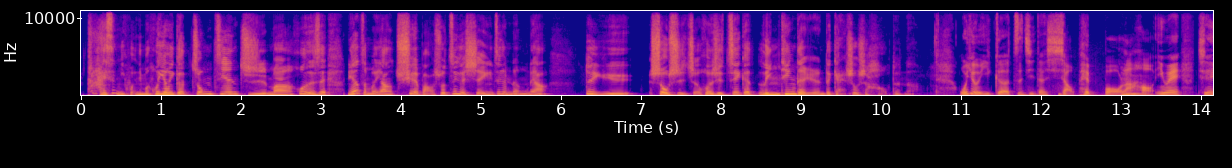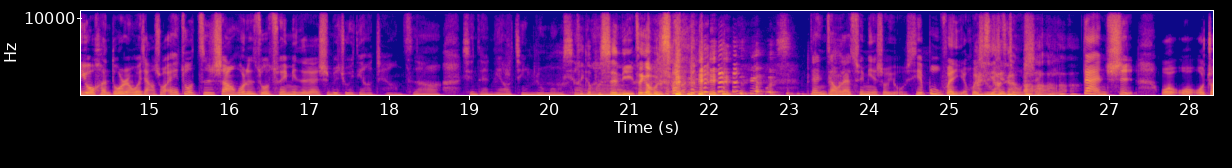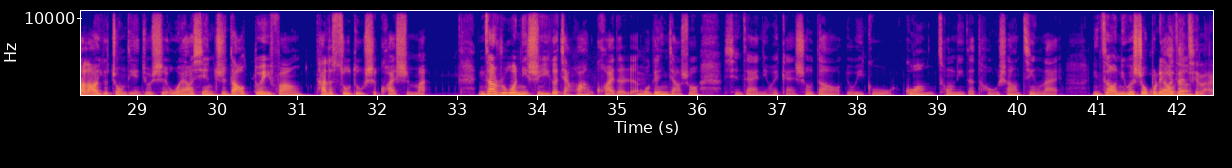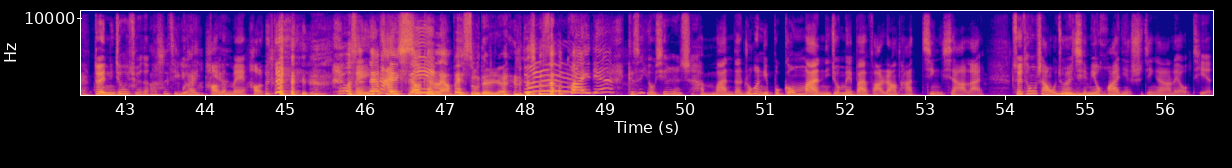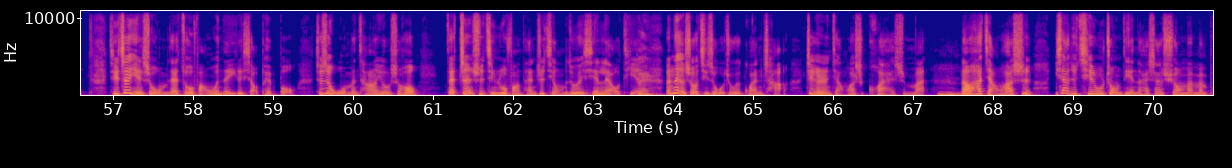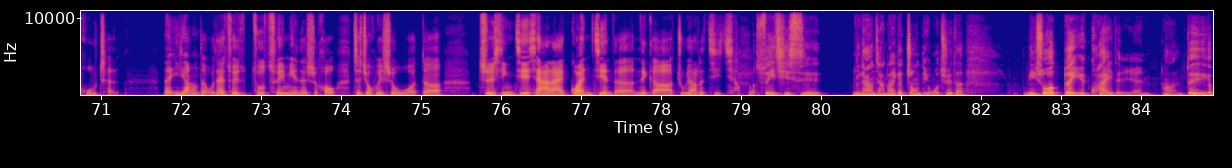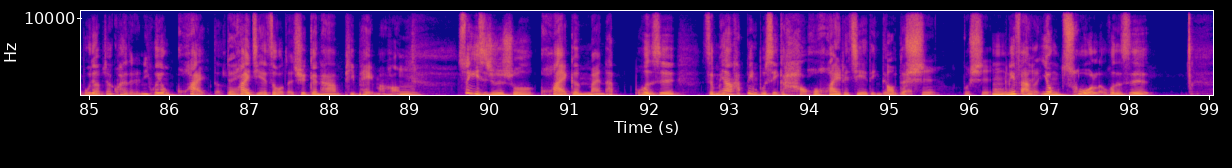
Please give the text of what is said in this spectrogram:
他还是你会，你们会用一个中间值吗？或者是你要怎么样确保说这个声音、这个能量对于受试者或者是这个聆听的人的感受是好的呢？我有一个自己的小 p a p e 啦，哈、嗯，因为其实有很多人会讲说，哎，做咨商或者是做催眠的人，是不是就一定要这样子啊？现在你要进入梦乡、啊，这个不是你，这个不是你，这个不是。但你知道我在催眠的时候，有些部分也会出现这种声音。但是我我我抓到一个重点，就是我要先知道对方他的速度是快是慢。你知道，如果你是一个讲话很快的人，嗯、我跟你讲说，现在你会感受到有一股光从你的头上进来。你知道你会受不了的，会站起来，对你就会觉得老师请快，好了没？好了，对，因为我是 Netflix 要看两倍速的人，就是要快一点。可是有些人是很慢的，如果你不够慢，你就没办法让他静下来。所以通常我就会前面花一点时间跟他聊天。嗯、其实这也是我们在做访问的一个小 p e p l e，就是我们常常有时候。在正式进入访谈之前，我们就会先聊天。对，那那个时候其实我就会观察这个人讲话是快还是慢，嗯，然后他讲话是一下就切入重点呢，还是他需要慢慢铺陈？那一样的，我在做做催眠的时候，这就会是我的执行接下来关键的那个主要的技巧了。所以其实你刚刚讲到一个重点，我觉得你说对于快的人啊，对于一个步调比较快的人，你会用快的、快节奏的去跟他匹配嘛？哈，嗯。所以意思就是说，快跟慢，它或者是怎么样，它并不是一个好或坏的界定，对不对？哦，不是，不是。嗯，你反而用错了，或者是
